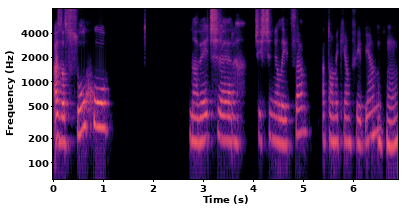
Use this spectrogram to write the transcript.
A za suhu, na večer čišćenje lica, Atomic Amphibian. Mhm.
